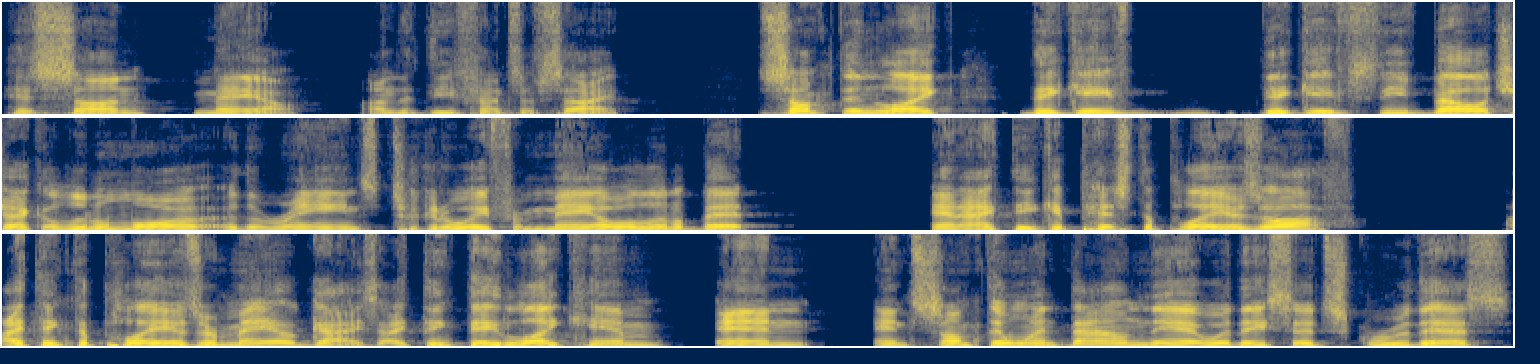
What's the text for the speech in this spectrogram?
his son, Mayo on the defensive side. Something like they gave they gave Steve Belichick a little more of the reins, took it away from Mayo a little bit, and I think it pissed the players off. I think the players are Mayo guys. I think they like him, and and something went down there where they said, "Screw this,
